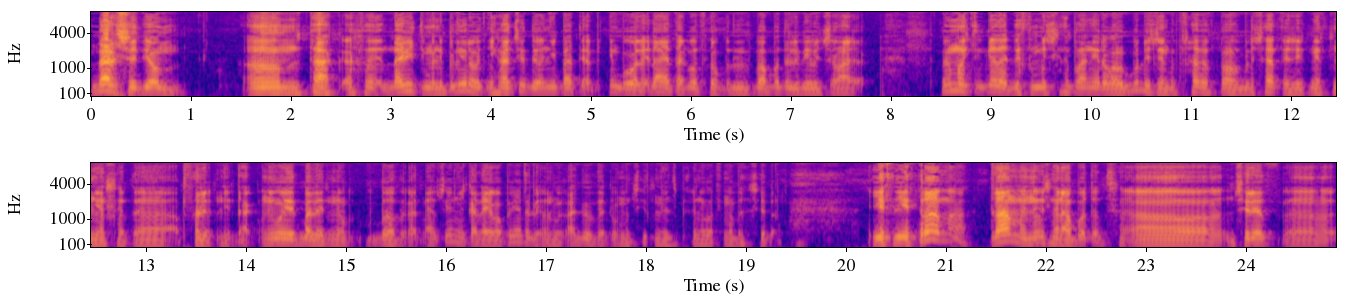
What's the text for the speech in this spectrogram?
Дальше идем. Эм, так, давить и манипулировать не хочу, да не потерпит, тем более, да, я такой свободолюбивый человек. Вы можете сказать, если мужчина планировал будущее, бы сразу стал сближаться и жить вместе. Нет, это абсолютно не так. У него есть болезненный опыт отношений, когда его предали, он выходил из этого мучительно, и теперь у него самозащита. Если есть травма, травмой нужно работать э, через э,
